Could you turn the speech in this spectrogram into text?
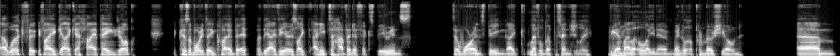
at work if I, if I get like a higher paying job because I'm already doing quite a bit. But the idea is like I need to have enough experience to warrant being like leveled up essentially to get Mhm. my little you know my little promotion. Um,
